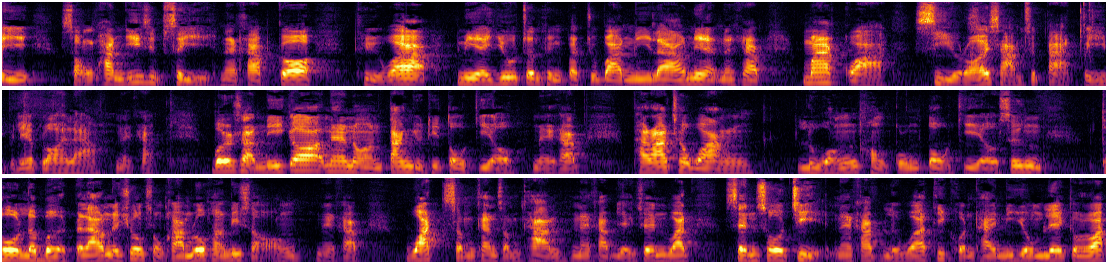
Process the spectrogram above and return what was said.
ปี 2024 นะครับก็ถือว่ามีอายุจนถึงปัจจุบันนี้แล้วเนี่ยนะครับมากกว่า 438 ปีไปเรียบร้อยแล้วนะครับบริษัทนี้ก็แน่นอนตั้งอยู่ที่โตเกียวนะครับพระราชวังหลวงของกรุงโตเกียว ซึ่ง โทนระเบิดไปแล้วในช่วงสงครามโลกครั้งที่2นะครับวัดสำคัญสำคัญนะครับอย่างเช่นวัดเซนโซจินะครับหรือว่าที่คนไทยนิยมเรียกกันว่า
